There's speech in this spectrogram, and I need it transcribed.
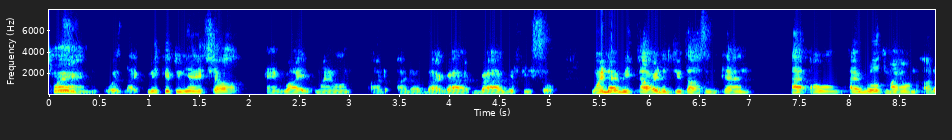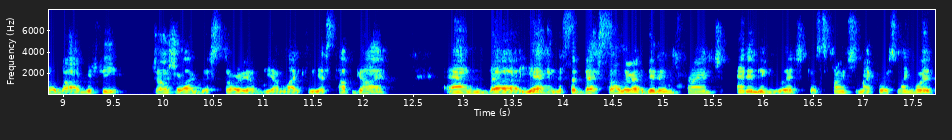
plan was like make it to the NHL and write my own autobiography. So when I retired in 2010, I own I wrote my own autobiography, Georges Laraque, the story of the unlikeliest tough guy. And uh, yeah, and it's a bestseller. I did it in French and in English because French is my first language.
